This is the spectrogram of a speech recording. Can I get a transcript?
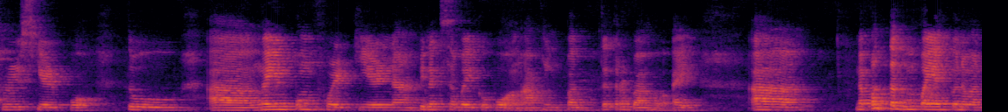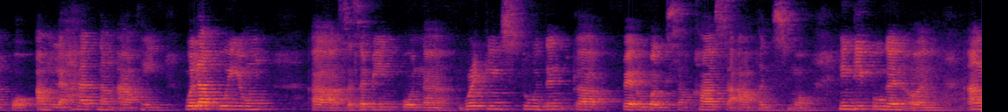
first year po to ah, ngayon pong fourth year na pinagsabay ko po ang aking pagtatrabaho ay ah, napagtagumpayan ko naman po ang lahat ng aking wala po yung ah, sasabihin po na working student ka pero bagsak ka sa ACADS mo. Hindi po ganoon. Ang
